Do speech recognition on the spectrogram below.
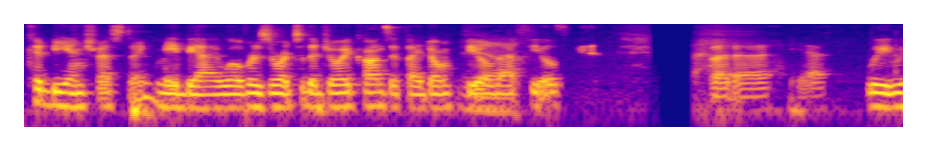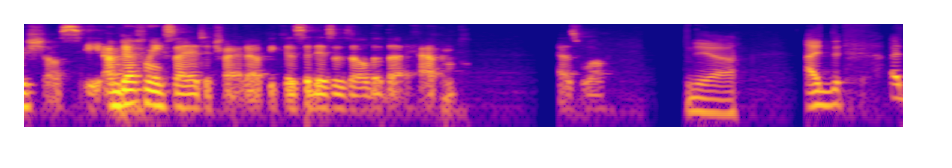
could be interesting. Maybe I will resort to the Joy-Cons if I don't feel Yeah. that feels good. But uh, yeah, we we shall see. I'm definitely excited to try it out because it is a Zelda that I haven't played as well. Yeah. I, I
